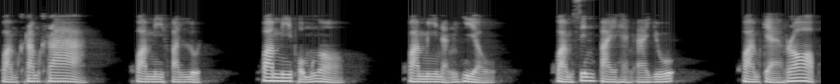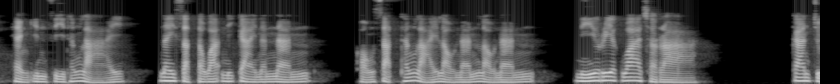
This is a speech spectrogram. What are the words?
ความคร่ำคร่า ความมีฟันหลุด ความมีผมงอก ความมีหนังเหี่ยว ความสิ้นไปแห่งอายุ ความแก่รอบแห่งอินทรีย์ทั้งหลาย ในสัตวนิกายนั้นๆ ของสัตว์ทั้งหลายเหล่านั้นเหล่านั้น นี้เรียกว่าชรา การจุ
